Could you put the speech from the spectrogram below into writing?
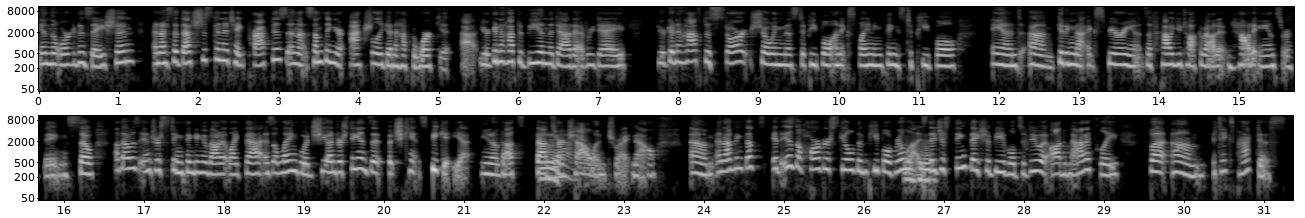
in the organization. And I said, that's just going to take practice. And that's something you're actually going to have to work it at. You're going to have to be in the data every day. You're going to have to start showing this to people and explaining things to people and um, getting that experience of how you talk about it and how to answer things. So I thought it was interesting thinking about it like that as a language. She understands it, but she can't speak it yet. You know, that's that's Yeah. her challenge right now. Um, and I think that's it is a harder skill than people realize. Mhm. They just think they should be able to do it automatically, but um, it takes practice.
